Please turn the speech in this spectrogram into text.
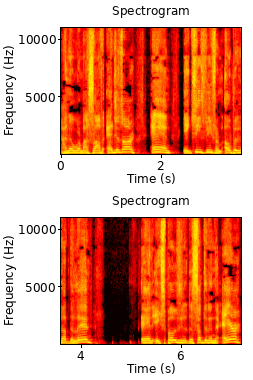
i know where my soft edges are and it keeps me from opening up the lid and exposing it to something in the air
